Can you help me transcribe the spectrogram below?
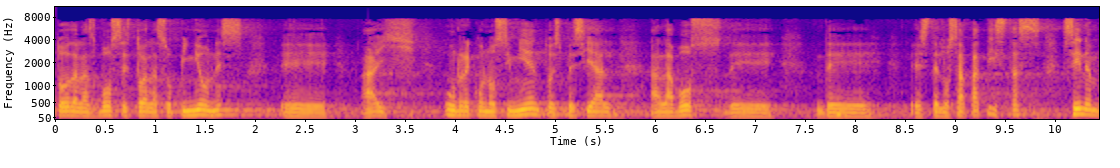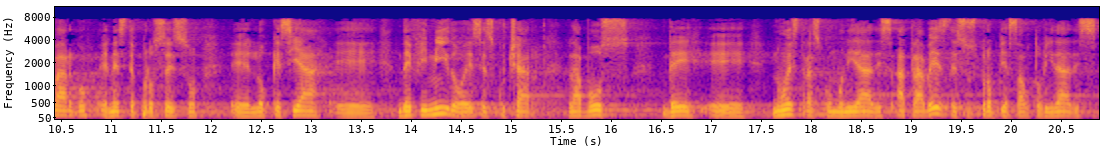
todas las voces, todas las opiniones. Eh, hay un reconocimiento especial a la voz de, este, los zapatistas. Sin embargo, en este proceso eh, lo que se ha eh, definido es escuchar la voz de nuestras comunidades a través de sus propias autoridades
